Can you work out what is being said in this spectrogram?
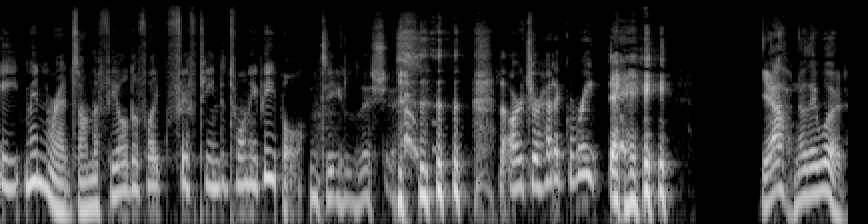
eight MinReds on the field of like 15 to 20 people. delicious. the archer had a great day. Yeah, no, they would.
